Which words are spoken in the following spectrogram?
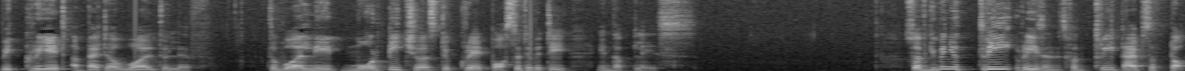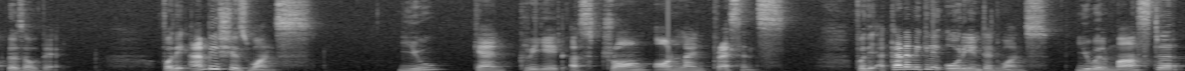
we create a better world to live. The world need more teachers to create positivity in the place. So I've given you three reasons for three types of doctors out there. For the ambitious ones, you can create a strong online presence. For the academically oriented ones, you will master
